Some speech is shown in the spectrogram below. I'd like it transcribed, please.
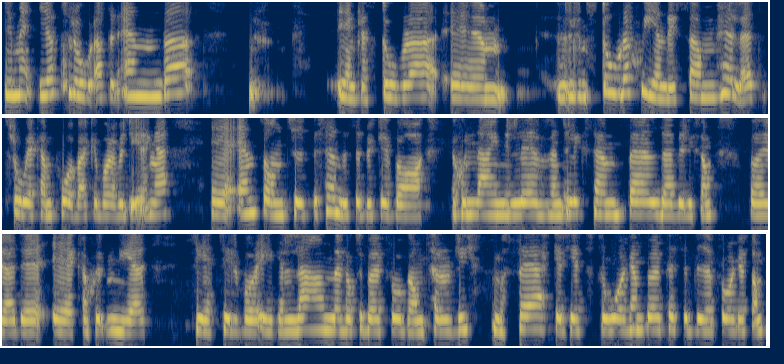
Ja, men jag tror att den enda egentligen stora, eh, liksom stora skeende i samhället tror jag kan påverka våra värderingar. Eh, en sån typisk händelse brukar vara kanske 9-11 till exempel, där vi liksom började eh, kanske mer se till vår egen land, men vi också börjat fråga om terrorism och säkerhetsfrågan börjar plötsligt bli en fråga som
